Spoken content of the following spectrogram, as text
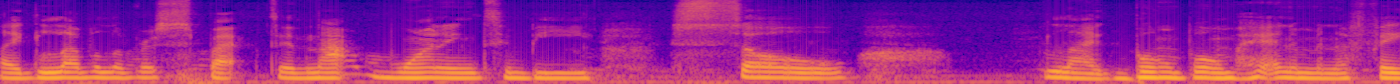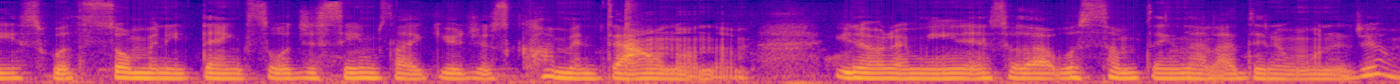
like level of respect and not wanting to be so like boom boom hitting them in the face with so many things. So it just seems like you're just coming down on them. You know what i mean? And so that was something that i didn't want to do.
